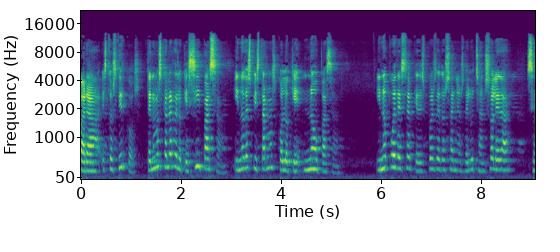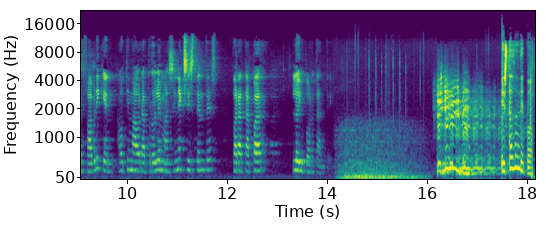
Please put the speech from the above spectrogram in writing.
para estos circos. Tenemos que hablar de lo que sí pasa y no despistarnos con lo que no pasa. Y no puede ser que después de dos años de lucha en soledad se fabriquen a última hora problemas inexistentes para tapar lo importante. Estado de pop.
